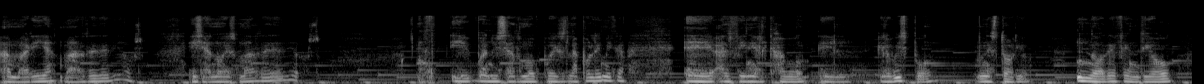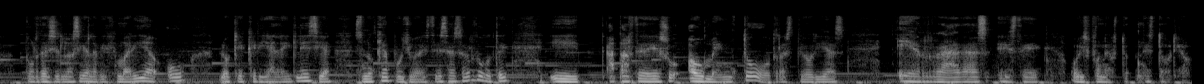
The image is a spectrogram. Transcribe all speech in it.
a María Madre de Dios, ella no es Madre de Dios. Y bueno, y se armó pues la polémica. Eh, al fin y al cabo, el, el obispo, Nestorio, no defendió por decirlo así, a la Virgen María o lo que quería la iglesia, sino que apoyó a este sacerdote y aparte de eso aumentó otras teorías erradas este obispo Nestorio.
